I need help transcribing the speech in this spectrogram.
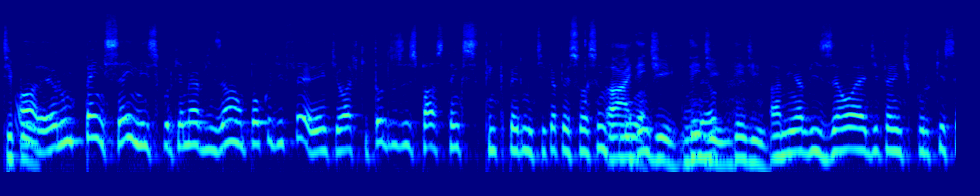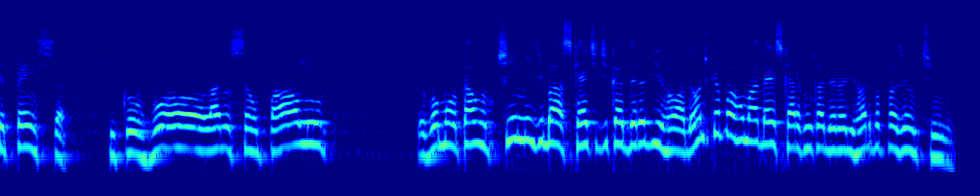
Tipo... Olha, eu não pensei nisso, porque minha visão é um pouco diferente. Eu acho que todos os espaços têm que, têm que permitir que a pessoa se inclua. Ah, entendi, entendeu? entendi, entendi. A minha visão é diferente, porque você pensa que eu vou lá no São Paulo, eu vou montar um time de basquete de cadeira de roda. Onde que eu vou arrumar 10 caras com cadeira de roda para fazer um time?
